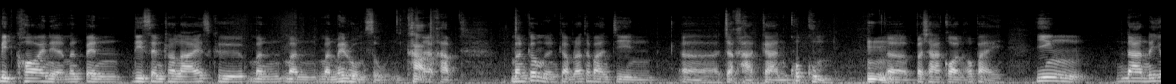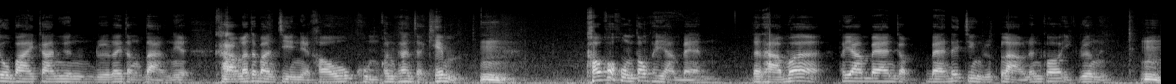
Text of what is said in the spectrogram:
Bitcoin เนี่ยมันเป็น decentralized คือมันมันมันไม่รวมศูนย์ครับนะครับ มันก็เหมือนกับรัฐบาลจีนเอ่อ จะขาดการควบคุมอืมเอ่อประชากรเข้าไป ยิ่งด้านนโยบายการเงินหรืออะไรต่างๆเนี่ยครับทางรัฐบาลจีนเนี่ยเขาคุมค่อนข้างจะเข้มอืมเขาก็คงต้องพยายามแบนแต่ถามว่าพยายามแบนกับแบนได้จริงหรือเปล่านั่นก็อีกเรื่องหนึ่งอืม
